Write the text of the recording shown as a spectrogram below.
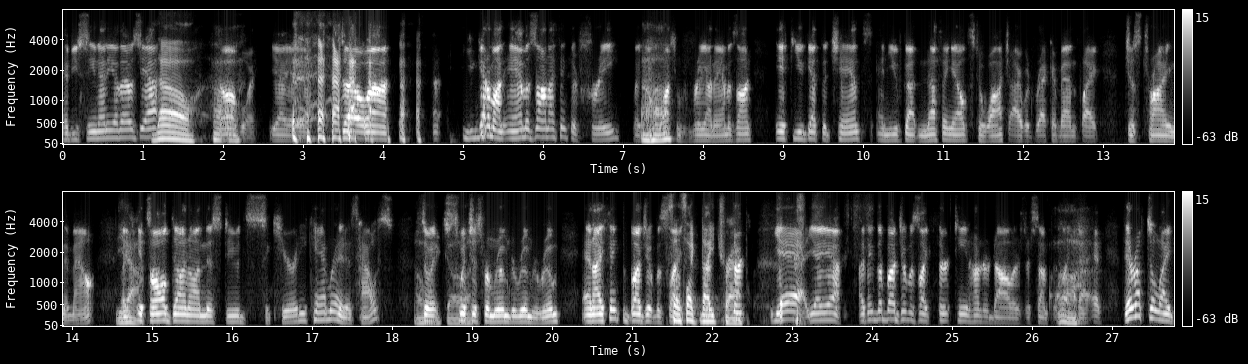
have you seen any of those yet? No. Oh uh-uh. boy, yeah, yeah, yeah. so uh, you can get them on Amazon. I think they're free. Like you Uh-huh. can watch them for free on Amazon. If you get the chance and you've got nothing else to watch, I would recommend like just trying them out. Like, yeah. it's all done on this dude's security camera in his house, Oh so it God. switches from room to room to room. And I think the budget was So like it's like thir- Night thir- Trap. yeah, yeah, yeah. I think the budget was like thirteen hundred dollars or something like that. And they're up to like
